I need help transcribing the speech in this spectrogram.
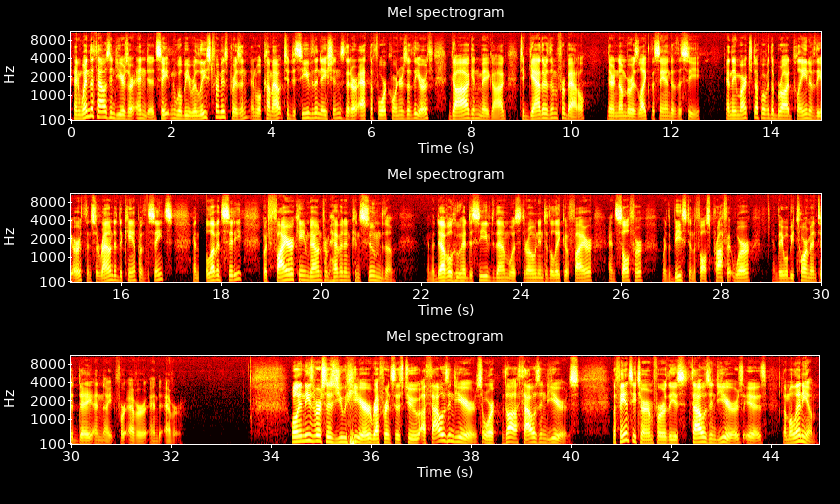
And when the thousand years are ended, Satan will be released from his prison and will come out to deceive the nations that are at the four corners of the earth, Gog and Magog, to gather them for battle. Their number is like the sand of the sea. And they marched up over the broad plain of the earth and surrounded the camp of the saints and the beloved city. But fire came down from heaven and consumed them. And the devil who had deceived them was thrown into the lake of fire and sulfur where the beast and the false prophet were, and they will be tormented day and night forever and ever. Well, in these verses, you hear references to a thousand years or the thousand years. The fancy term for these thousand years is the millennium.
